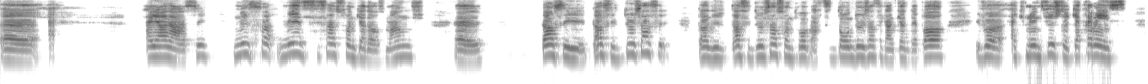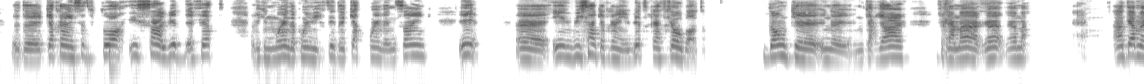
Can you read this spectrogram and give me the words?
euh, ayant lancé 1674 manches. Euh, dans ces, dans ces 200, dans, dans ses 263 parties, dont 254 départs. Il va accumuler une fiche de, 80, de 87 victoires et 108 défaites avec une moyenne de points mérités de 4,25 et, euh, et 888 retraits au bâton. Donc, euh, une, une carrière vraiment, vraiment en termes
